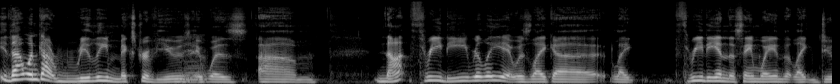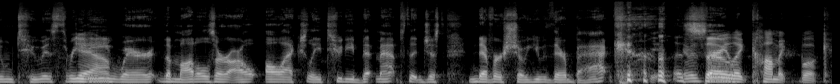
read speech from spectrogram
That one got really mixed reviews. Yeah. It was um, not 3D really. It was like a like 3D in the same way that like Doom 2 is 3D, Yeah. where the models are all, all actually 2D bitmaps that just never show you their back. It was very like comic book.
